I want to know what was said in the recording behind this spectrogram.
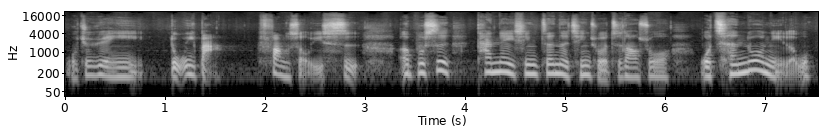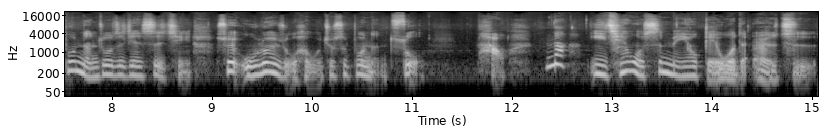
我就愿意赌一把。放手一试，而不是他内心真的清楚的知道，说我承诺你了，我不能做这件事情，所以无论如何我就是不能做好。那以前我是没有给我的儿子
